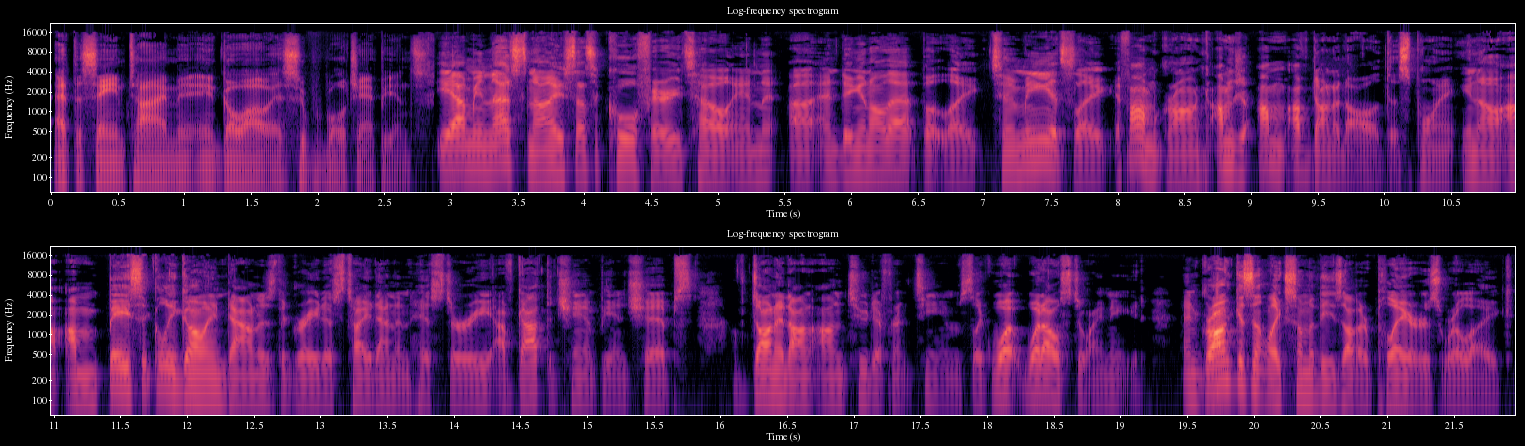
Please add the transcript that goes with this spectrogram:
at the same time and, go out as Super Bowl champions. Yeah, I mean that's nice. That's a cool fairy tale and uh, ending and all that. But like to me, it's like if I'm Gronk, I'm just, I'm I've done it all at this point. You know, I, I'm basically going down as the greatest tight end in history. I've got the championships. I've done it on on two different teams. Like what what else do I need? And Gronk isn't like some of these other players where like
